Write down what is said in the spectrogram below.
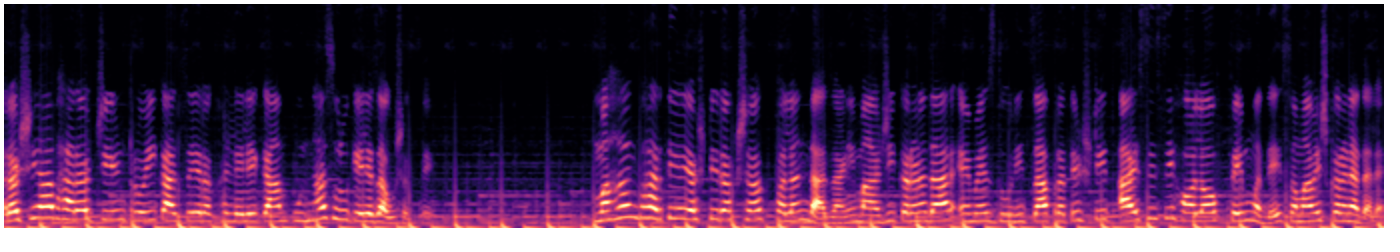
रशिया भारत चीन ट्रोईकाचे रखडलेले काम पुन्हा सुरू केले जाऊ शकते. महान भारतीय यष्टीरक्षक फलंदाज आणि माजी कर्णधार एम एस धोनीचा प्रतिष्ठित I C C hall of फेममध्ये समावेश करण्यात आलाय.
